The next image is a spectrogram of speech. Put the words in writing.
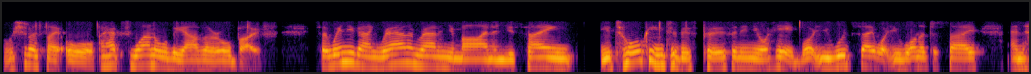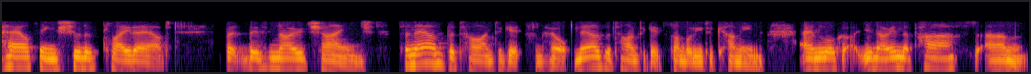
or should I say or, perhaps one or the other or both. So when you're going round and round in your mind and you're saying, you're talking to this person in your head, what you would say, what you wanted to say, and how things should have played out but there's no change. So now's the time to get some help. Now's the time to get somebody to come in. And look, you know, in the past, um,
